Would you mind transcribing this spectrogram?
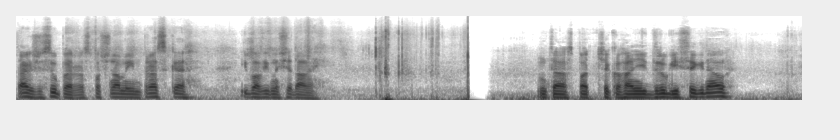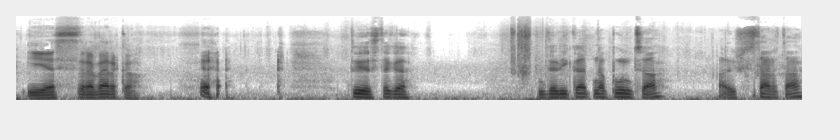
Także super, rozpoczynamy imprezkę i bawimy się dalej. I teraz patrzcie kochani, drugi sygnał. I jest sreberko. tu jest taka delikatna punca, ale już starta.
